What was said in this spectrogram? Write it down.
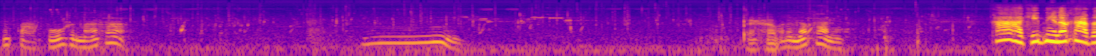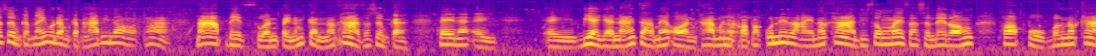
มันปากฟูขึ้นมาค่ะอืมไปครับเอาเลยเนาะค่ะนี่ ค่ะ คลิปนี้เนาะค่ะเสริมกับนท์หูดำกับหาพี่น้องแล้วค่ะ มาอัปเดตสวนไปน้ำกันเนาะค่ะเสริมกันได้นะไอไอเบี้ยยานางจากแม่อ่อนค่ะมือนี้ขอบพระคุณได้หลายเนาะค่ะ ที่ทรงไม่เสริมได้ร้องพอปลูกเบิ้งเนาะค่ะ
